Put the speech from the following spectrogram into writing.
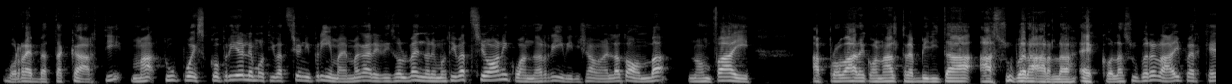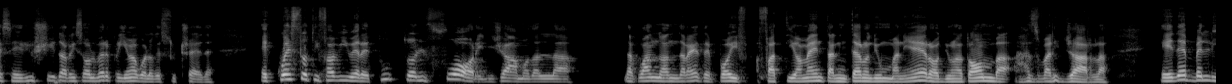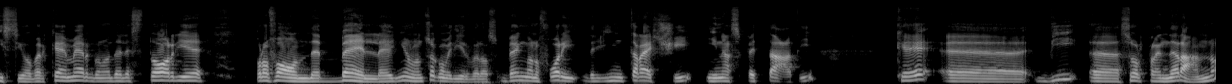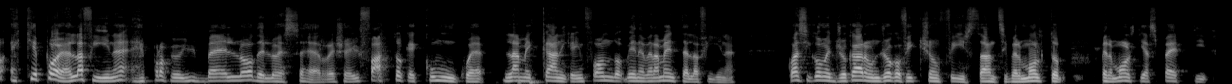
vorrebbe attaccarti, ma tu puoi scoprire le motivazioni prima e magari risolvendo le motivazioni, quando arrivi, diciamo, nella tomba, non fai a provare con altre abilità a superarla. Ecco, la supererai perché sei riuscito a risolvere prima quello che succede. E questo ti fa vivere tutto il fuori, diciamo, dalla, da quando andrete poi fattivamente all'interno di un maniero o di una tomba a svaligiarla. Ed è bellissimo perché emergono delle storie profonde, belle, io non so come dirvelo, vengono fuori degli intrecci inaspettati che eh, vi eh, sorprenderanno e che poi alla fine è proprio il bello dell'OSR, cioè il fatto che comunque la meccanica in fondo viene veramente alla fine, quasi come giocare un gioco fiction first, anzi per, molto, per molti aspetti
